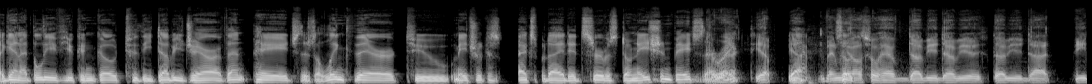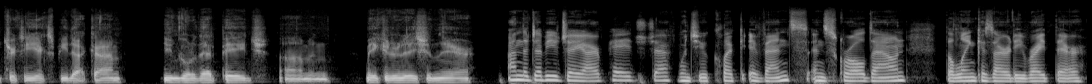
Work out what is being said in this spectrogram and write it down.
Again, I believe you can go to the WJR event page. There's a link there to Matrix Expedited Service donation page. Is that Correct. right? Yep. Yeah. Then So- we also have www.matrixexp.com. You can go to that page um, and make your donation there. On the WJR page, Jeff, once you click events and scroll down, the link is already right there.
